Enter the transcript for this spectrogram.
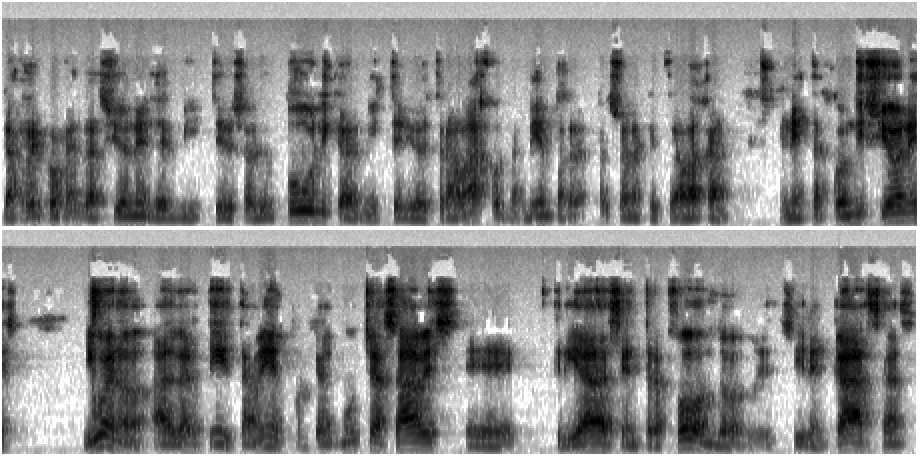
las recomendaciones del Ministerio de Salud Pública, del Ministerio de Trabajo también para las personas que trabajan en estas condiciones. Y bueno, advertir también, porque hay muchas aves eh, criadas en trasfondo, es decir, en casas,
